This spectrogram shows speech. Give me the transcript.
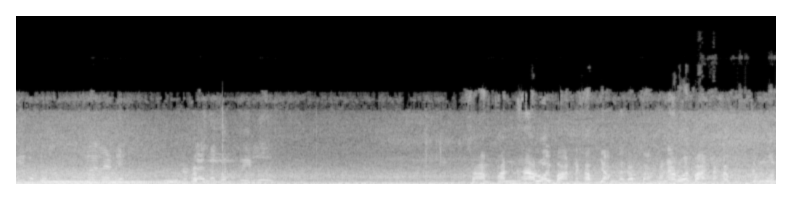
นี่นะคุณอะไรนี่ดูนะครับแต่ผมละคนกรีนเลย3,500 บาทนะครับ ย้ำนะครับ 3,500 บาทนะครับผมจำนวน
